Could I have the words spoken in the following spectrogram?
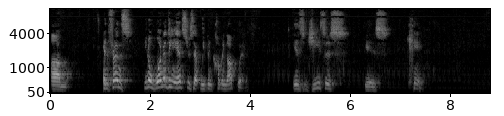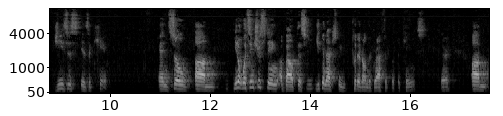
Um, and friends, you know, one of the answers that we've been coming up with is Jesus is king. Jesus is a king. And so, um, you know, what's interesting about this, you can actually put it on the graphic with the kings there. Um,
